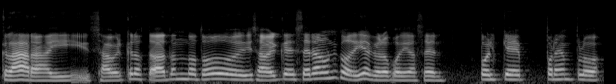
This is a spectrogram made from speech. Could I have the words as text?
clara y saber que lo estaba dando todo y saber que ese era el único día que lo podía hacer. Porque, por ejemplo,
